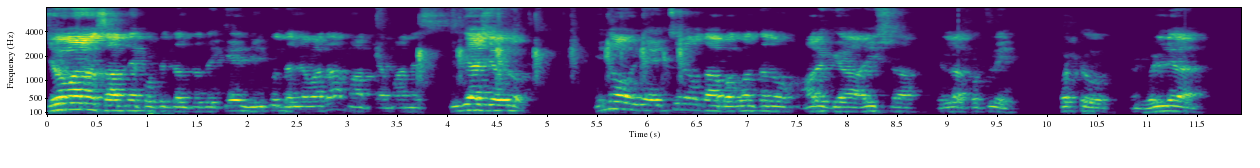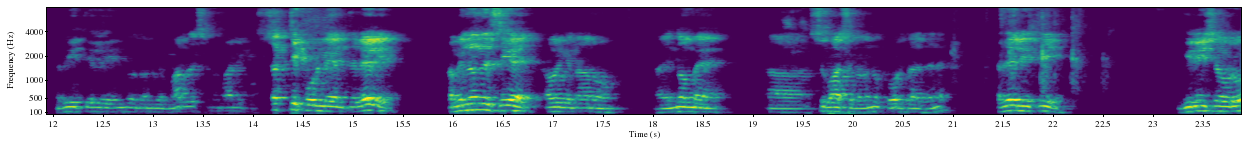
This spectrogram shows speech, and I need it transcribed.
ಜೀವಮಾನ ಸಾಧನೆ ಕೊಟ್ಟಿದ್ದಂಥದ್ದಕ್ಕೆ ನಿಮಗೂ ಧನ್ಯವಾದ. ಮಾತ್ರ ಮಾನ್ಯ ಸಿಂಧ್ಯಾಜಿ ಅವರು, ಇನ್ನೂ ಅವರಿಗೆ ಹೆಚ್ಚಿನ ಭಗವಂತನು ಆರೋಗ್ಯ, ಆಯುಷ್ಯ ಎಲ್ಲ ಕೊಟ್ಟಲಿ ಕೊಟ್ಟು ಒಳ್ಳೆಯ ರೀತಿಯಲ್ಲಿ ಇನ್ನು ನಮಗೆ ಮಾರ್ಗದರ್ಶನ ಮಾಡಲಿಕ್ಕೆ ಶಕ್ತಿ ಕೊಡಲಿ ಅಂತ ಹೇಳಿ ಅಭಿನಂದಿಸಿ ಅವರಿಗೆ ನಾನು ಇನ್ನೊಮ್ಮೆ ಶುಭಾಶಯಗಳನ್ನು ಕೋರ್ತಾ ಇದ್ದೇನೆ. ಅದೇ ರೀತಿ ಗಿರೀಶ್ ಅವರು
